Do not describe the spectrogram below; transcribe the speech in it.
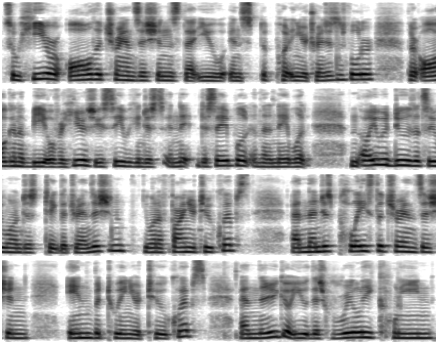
So here are all the transitions that you put in your transitions folder. They're all going to be over here. So you see we can just disable it and then enable it. And all you would do is let's say you want to just take the transition, you want to find your two clips, and then just place the transition in between your two clips, and there you go. You this really clean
